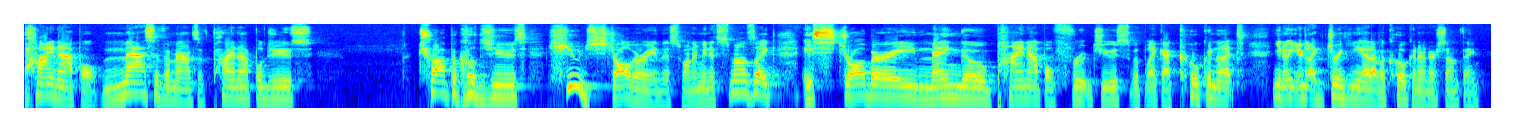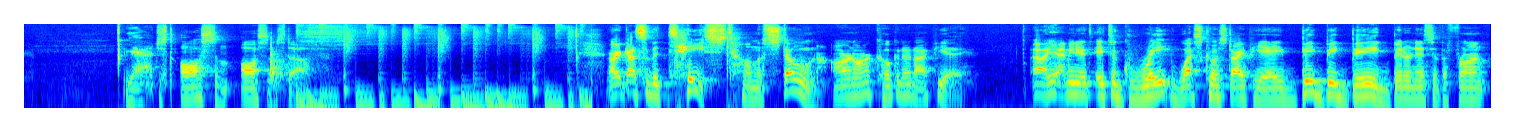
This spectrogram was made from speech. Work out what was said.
pineapple, massive amounts of pineapple juice tropical juice, huge strawberry in this one. I mean, it smells like a strawberry, mango, pineapple fruit juice with like a coconut, you know, you're like drinking out of a coconut or something. Yeah, just awesome, awesome stuff. All right, guys, so the taste on the Stone R&R Coconut IPA. Uh, yeah, I mean, it, it's a great West Coast IPA. Big, big, big bitterness at the front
